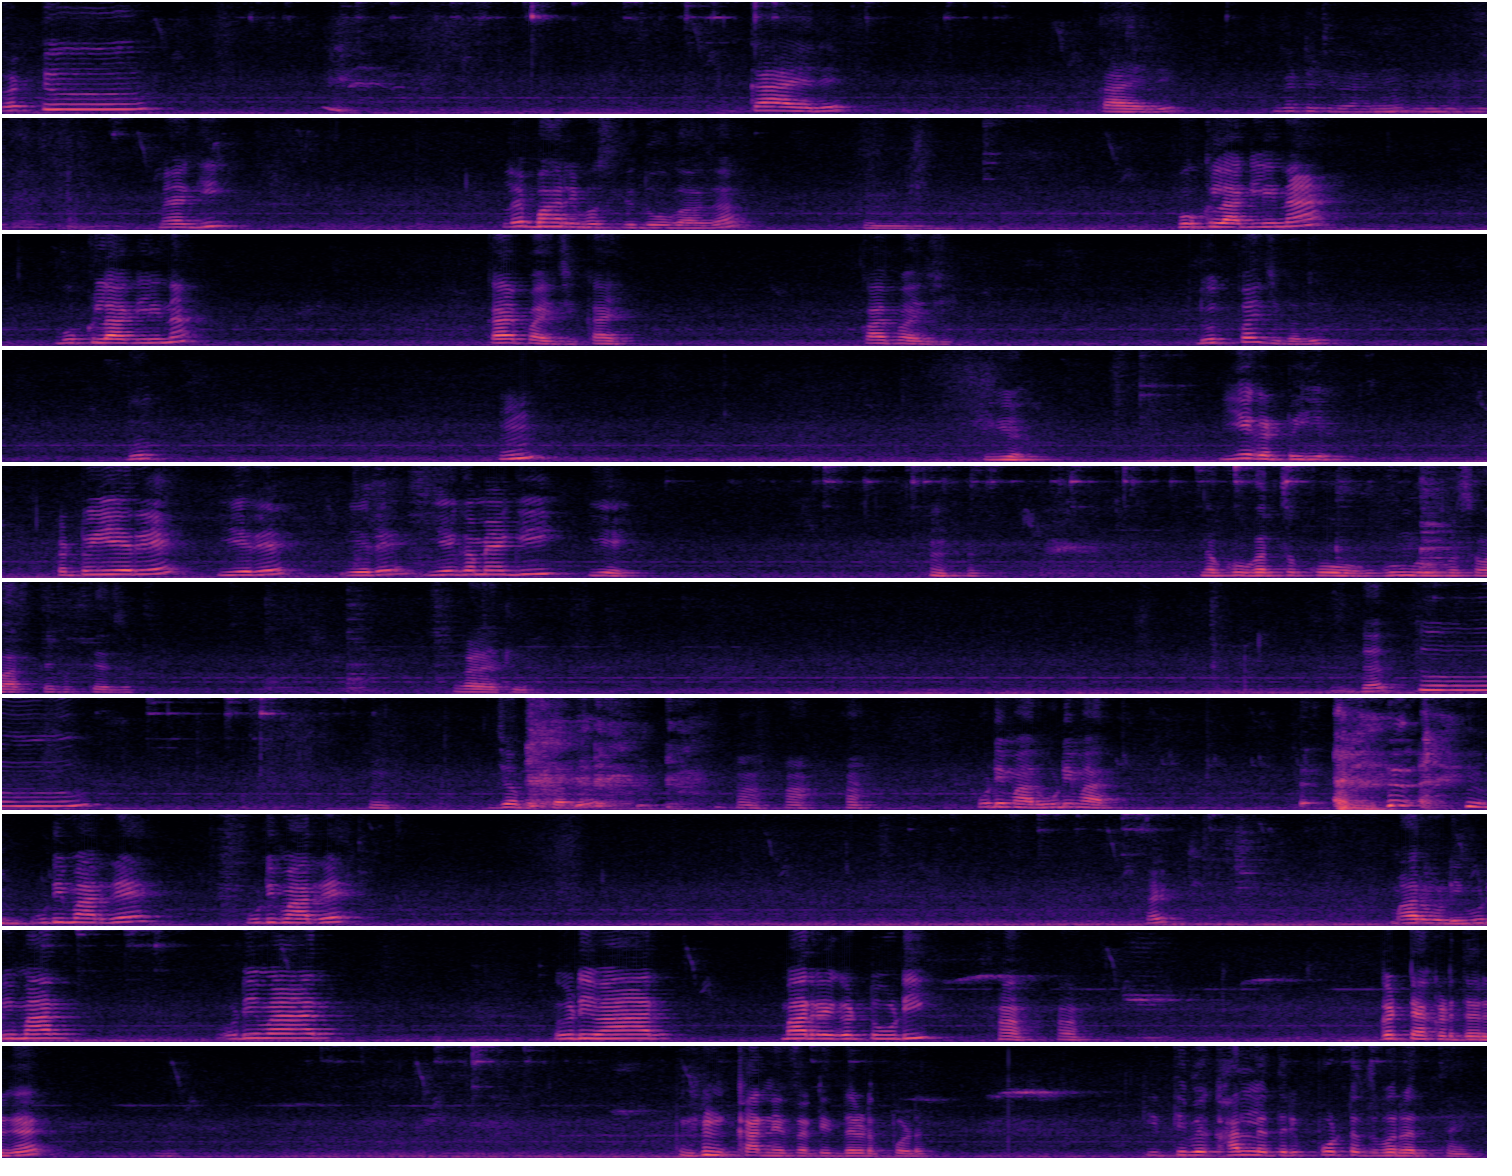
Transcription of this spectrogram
गट्टू. काय रे? काय रे? मॅगी? लय भारी बसली दोघं आज. भूक लागली ना? भूक लागली ना? काय पाहिजे? काय? काय पाहिजे? दूध पाहिजे का दूध? दूध? हम्म? ये. ये गट्टू ये. कटू ये रे ये रे ये रे ये ग मॅगी ये. नको ग चुको घुंगरू कसं वाटते बघ त्याचं. गळ्यातलं. दत्तू. जप कर हां हां हां. उडी मार उडी मार. उडी मार रे उडी मार रे. मार उडी उडी मार. उडी मार. उडी मार. मार रे गट्टू उडी. हां हां. गट्ट्याकडे धर ग. खाण्यासाठी दडपड. किती वेळ खाल्लं तरी पोटच भरत नाही.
